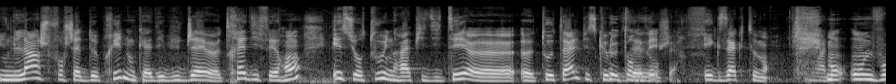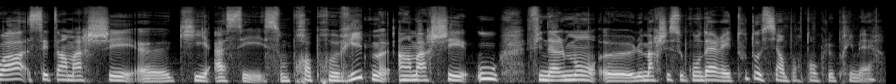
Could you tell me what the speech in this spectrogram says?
une large fourchette de prix, donc à des budgets euh, très différents, et surtout une rapidité euh, totale puisque le vous temps avez cher. exactement. Bon, on le voit, c'est un marché qui a ses, son propre rythme, un marché où finalement le marché secondaire est tout aussi important que le primaire,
